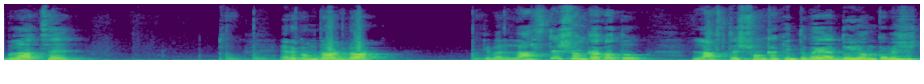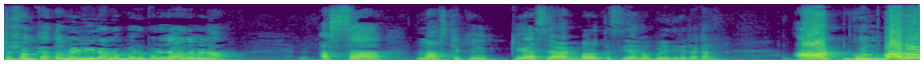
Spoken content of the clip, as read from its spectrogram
বোঝা যাচ্ছে? এরকম ডট ডট। এবার লাস্টের সংখ্যা কত? লাস্টের সংখ্যা কিন্তু ভাইয়া দুই অঙ্ক বিশিষ্ট সংখ্যা, তার মানে নিরানব্বইয়ের উপরে যাওয়া যাবে না। আচ্ছা লাস্টে কি, কে আছে? আট, বারোতে ছিয়ানব্বই, এদিকে তাকান। আট গুণ বারো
